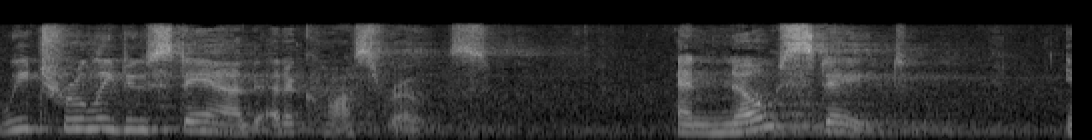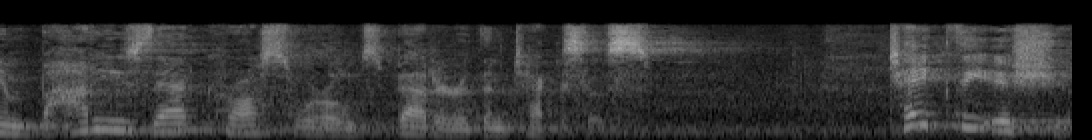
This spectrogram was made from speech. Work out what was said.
We truly do stand at a crossroads, and no state embodies that crossroads better than Texas. Take the issue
